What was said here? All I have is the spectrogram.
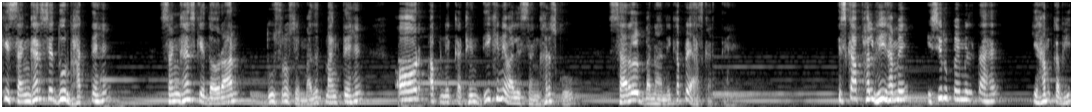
कि संघर्ष से दूर भागते हैं, संघर्ष के दौरान दूसरों से मदद मांगते हैं और अपने कठिन दिखने वाले संघर्ष को सरल बनाने का प्रयास करते हैं। इसका फल भी हमें इसी रूप में मिलता है कि हम कभी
